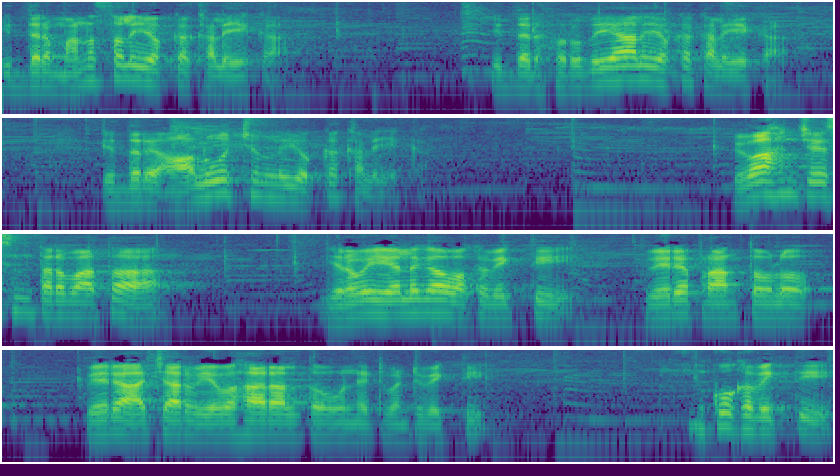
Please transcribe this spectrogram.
ఇద్దరు మనసుల యొక్క కలయిక ఇద్దరు హృదయాల యొక్క కలయిక ఇద్దరి ఆలోచనల యొక్క కలయిక. వివాహం చేసిన తర్వాత ఇరవై ఏళ్ళుగా ఒక వ్యక్తి వేరే ప్రాంతంలో వేరే ఆచార వ్యవహారాలతో ఉన్నటువంటి వ్యక్తి ఇంకొక వ్యక్తి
